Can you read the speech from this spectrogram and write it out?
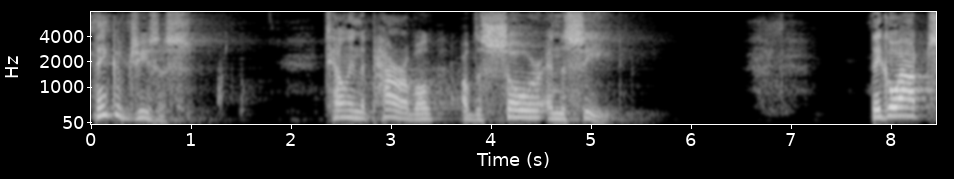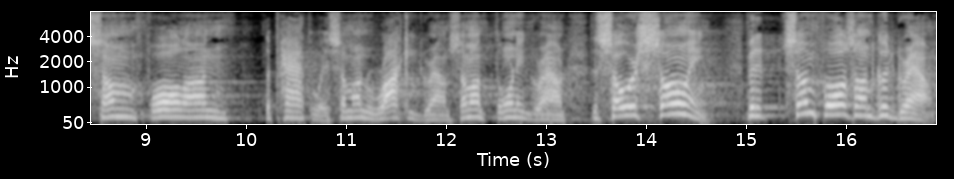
think of Jesus telling the parable of the sower and the seed. They go out, some fall on the pathway, some on rocky ground, some on thorny ground. The sower's sowing, but it, some falls on good ground.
